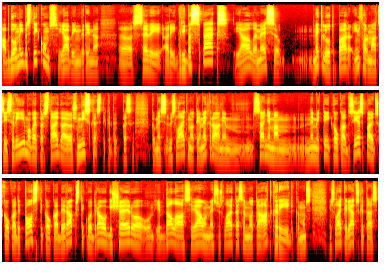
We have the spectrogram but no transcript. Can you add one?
apdomības tikums, jāvingrina uh, sevi arī gribas spēks, jā, lai mēs nekļūtu par informācijas rīmu vai par staigājošu miskasti, kad, kas, ka mēs visu laiku no tiem ekrāniem saņemam nemitīgi kaut kādus iespaidus, kaut kādi posti, kaut kādi raksti, ko draugi šēro un dalās, ja, un mēs visu laiku esam no tā atkarīgi, ka mums visu laiku ir jāapskatās,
